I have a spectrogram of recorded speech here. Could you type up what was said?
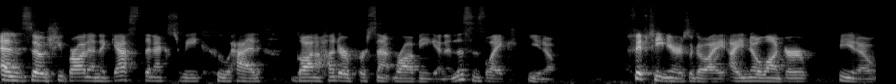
And so she brought in a guest the next week who had gone 100% raw vegan. And this is like, you know, 15 years ago, I, I no longer, you know,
